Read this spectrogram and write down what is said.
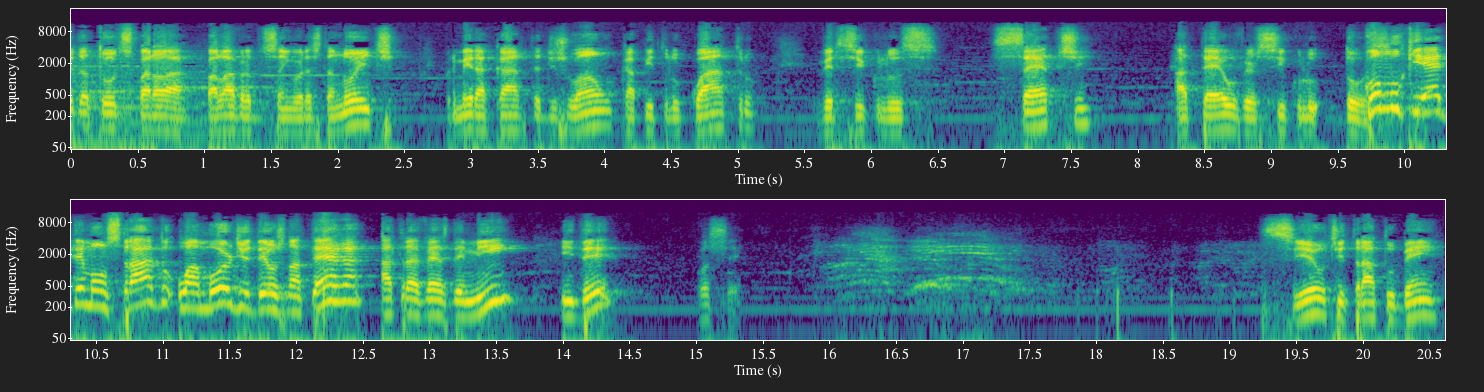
Convido a todos para a palavra do Senhor esta noite. Primeira carta de João, capítulo 4, versículos 7 até o versículo 12. Como que é demonstrado o amor de Deus na terra? Através de mim e de você. Se eu te trato bem,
